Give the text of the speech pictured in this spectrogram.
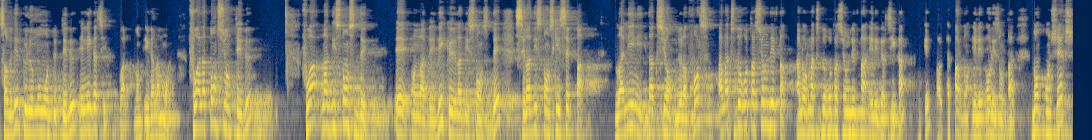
Ça veut dire que le moment de T2 est négatif. Voilà, donc égal à moins. Fois la tension T2, fois la distance D. Et on avait dit que la distance D, c'est la distance qui sépare la ligne d'action de la force à l'axe de rotation delta. Alors l'axe de rotation delta, elle est verticale, ok, euh, pardon, elle est horizontale. Donc on cherche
